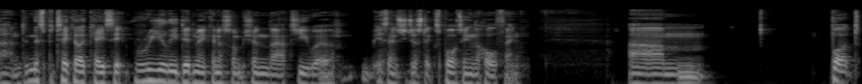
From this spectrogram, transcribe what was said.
And in this particular case, it really did make an assumption that you were essentially just exporting the whole thing. Um, but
